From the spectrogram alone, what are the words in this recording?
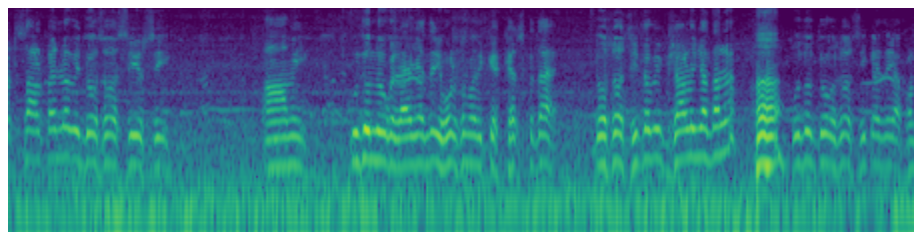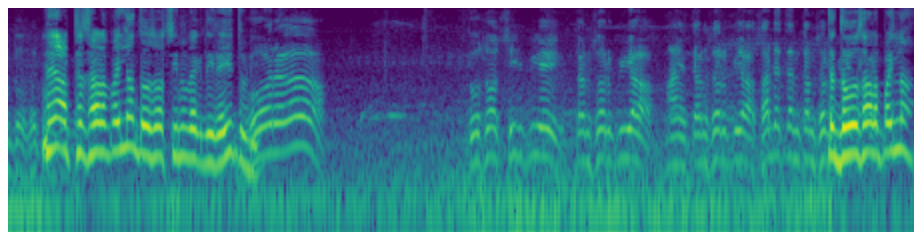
8 ਸਾਲ ਪਹਿਲਾਂ ਵੀ 280 80 ਆਮ ਹੀ। ਉਦੋਂ ਲੋਕ ਲੈ ਜਾਂਦੇ ਸੀ, ਹੁਣ ਸਮਾਂ ਦੀ ਖਿਸਕਦਾ ਹੈ। 280 ਤੋਂ ਵੀ ਪਛਾਣ ਹੋ ਜਾਂਦਾ ਨਾ ਹਾਂ। ਉਦੋਂ 280 ਕਹਿੰਦੇ ਆਪਾਂ 200 ਨਹੀਂ 8 ਸਾਲ ਪਹਿਲਾਂ 280 ਨੂੰ ਵਿਕਦੀ ਰਹੀ ਤੂੜੀ। ਹੋਰ 280 ਰੁਪਏ 300 ਰੁਪਿਆ ਐ 300 ਰੁਪਿਆ 350 300 ਤੇ 2 ਸਾਲ ਪਹਿਲਾਂ?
